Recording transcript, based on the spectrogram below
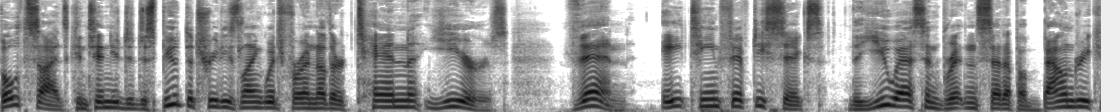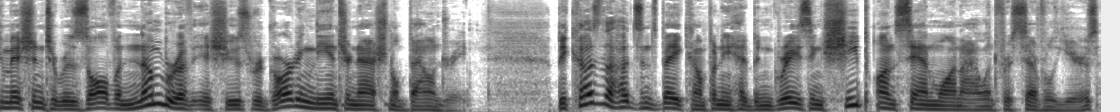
Both sides continued to dispute the treaty's language for another 10 years. Then, 1856, the U.S. and Britain set up a boundary commission to resolve a number of issues regarding the international boundary. Because the Hudson's Bay Company had been grazing sheep on San Juan Island for several years,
